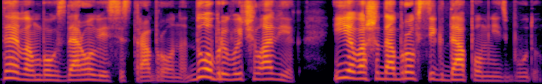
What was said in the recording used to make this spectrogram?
«Дай вам Бог здоровья, сестра Брона, добрый вы человек, и я ваше добро всегда помнить буду».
